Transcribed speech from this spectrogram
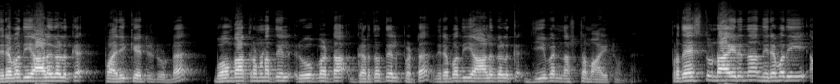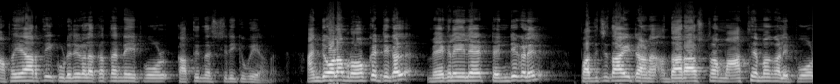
നിരവധി ആളുകൾക്ക് പരിക്കേറ്റിട്ടുണ്ട്. ബോംബാക്രമണത്തിൽ രൂപപ്പെട്ട ഗർത്തത്തിൽപ്പെട്ട് നിരവധി ആളുകൾക്ക് ജീവൻ നഷ്ടമായിട്ടുണ്ട്. പ്രദേശത്തുണ്ടായിരുന്ന നിരവധി അഭയാർത്ഥി കുടിലുകളൊക്കെ തന്നെ ഇപ്പോൾ കത്തി നശിച്ചിരിക്കുകയാണ്. അഞ്ചോളം റോക്കറ്റുകൾ മേഖലയിലെ ടെന്റുകളിൽ പതിച്ചതായിട്ടാണ് അന്താരാഷ്ട്ര മാധ്യമങ്ങൾ ഇപ്പോൾ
